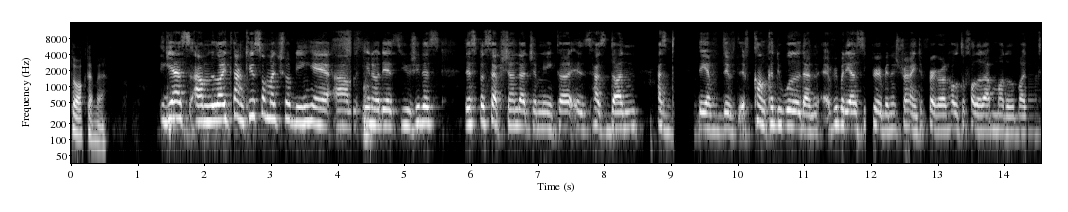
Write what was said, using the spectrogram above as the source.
talk to me. Yes, um, Lloyd, thank you so much for being here. Um, you know, there's usually this this perception that Jamaica is has done has they have they've, they've conquered the world and everybody else in the Caribbean is trying to figure out how to follow that model. But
